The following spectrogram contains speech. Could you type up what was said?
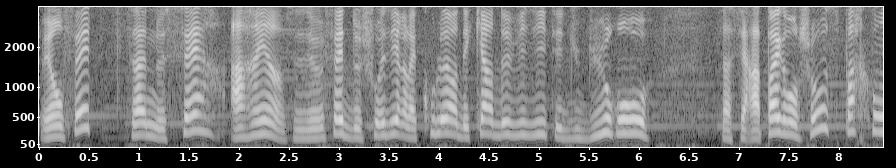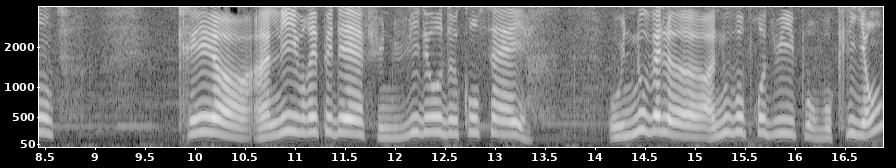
mais en fait ça ne sert à rien. Le fait de choisir la couleur des cartes de visite et du bureau, ça ne sert à pas grand-chose. Par contre, créer un livre PDF, une vidéo de conseil ou euh, un nouveau produit pour vos clients,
